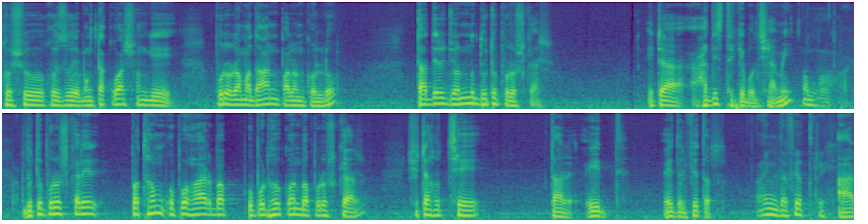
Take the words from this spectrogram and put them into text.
খুশু খুজু এবং তাকুয়ার সঙ্গে পুরো রমাদান পালন করল। তাদের জন্য দুটো পুরস্কার। এটা হাদিস থেকে বলছি আমি। দুটো পুরস্কারের প্রথম উপহার বা উপঢৌকন বা পুরস্কার সেটা হচ্ছে তার ঈদ ঈদ উল ফিতর। আর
